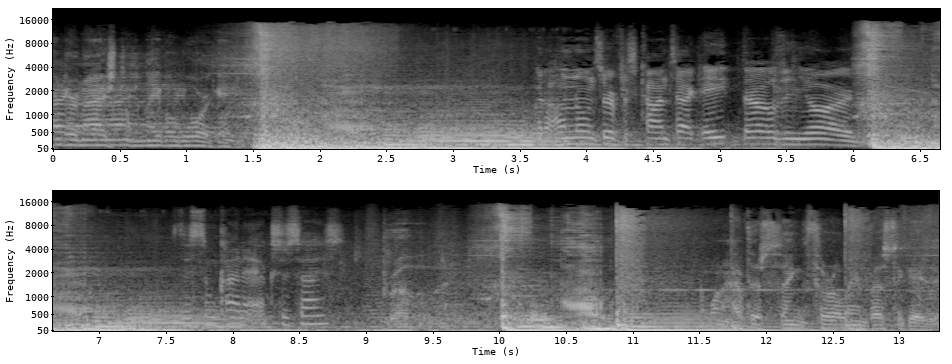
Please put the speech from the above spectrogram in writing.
international naval war game. We got an unknown surface contact, 8,000 yards. Is this some kind of exercise? Probably. I want to have this thing thoroughly investigated.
